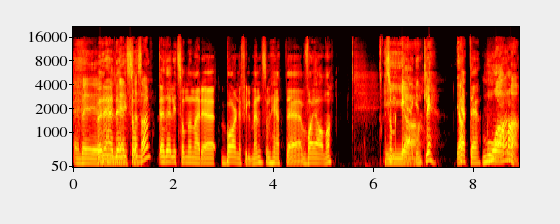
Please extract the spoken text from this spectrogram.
Jeg ble det- det er litt sånn- Det det er litt som den derre barnefilmen som heter Vaiana. Som Ja. egentlig Ja. heter Moana. Moana.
